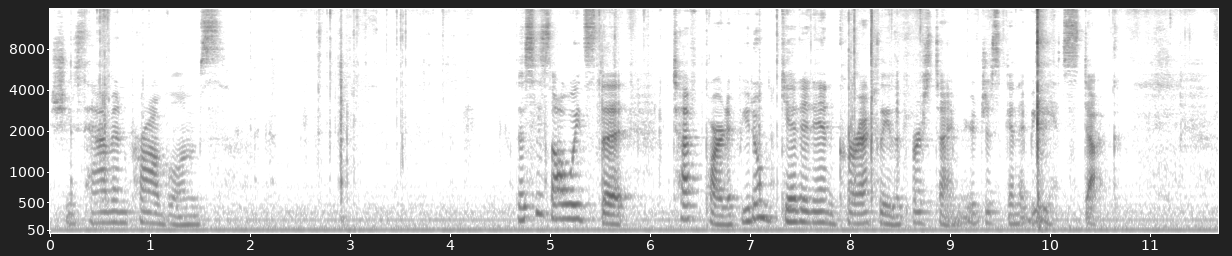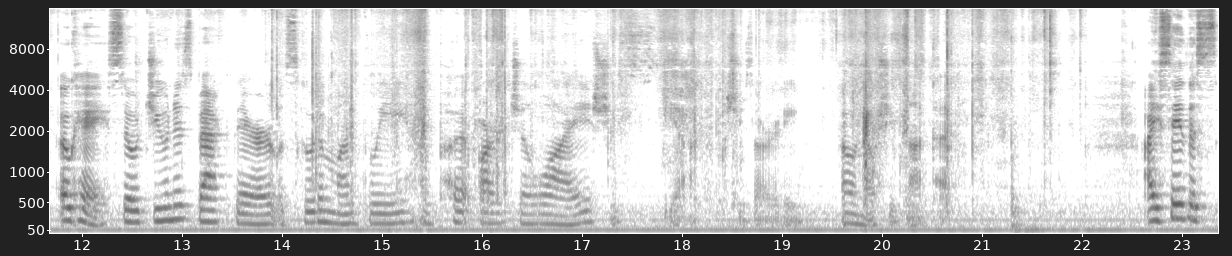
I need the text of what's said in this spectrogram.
She's having problems. This is always the tough part. If you don't get it in correctly the first time, you're just gonna be stuck. Okay, so June is back there. Let's go to monthly and put our July. She's, yeah, she's already, oh no, she's not cut. I say this,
